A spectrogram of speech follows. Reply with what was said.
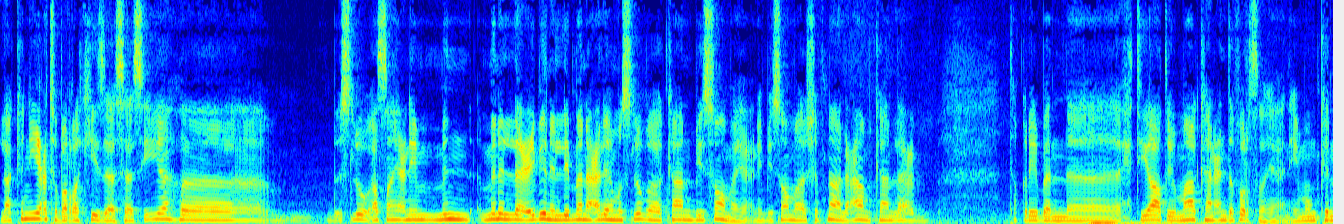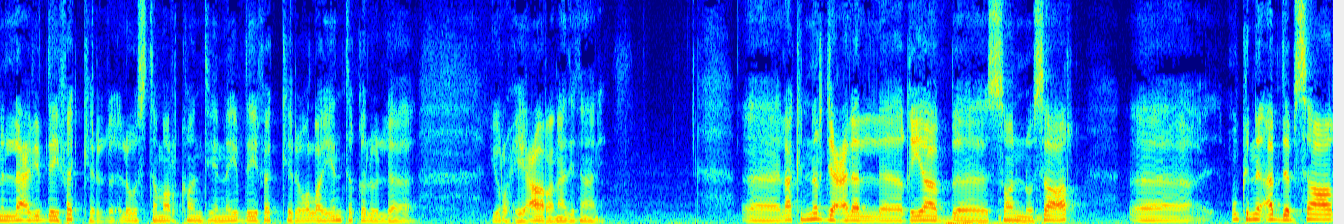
لكن يعتبر ركيزة أساسية آه، بأسلوب أصلا يعني من من اللاعبين اللي بنى عليهم أسلوبه كان بيسوما يعني. بيسوما شفناه العام كان لاعب تقريبا آه، احتياطي وما كان عنده فرصة يعني. ممكن اللاعب يبدأ يفكر لو استمر كونتي إنه يبدأ يفكر والله ينتقل ولا يروح إعارة نادي ثاني. آه، لكن نرجع على غياب آه، سون وسار. ممكن أبدأ بسار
